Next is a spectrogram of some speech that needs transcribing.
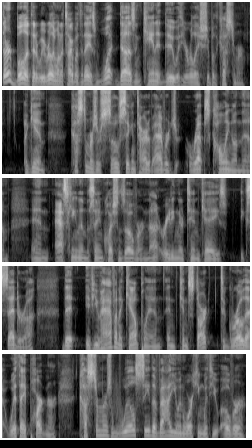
third bullet that we really want to talk about today is what does and can it do with your relationship with the customer? Again, customers are so sick and tired of average reps calling on them and asking them the same questions over, not reading their 10Ks, etc. That if you have an account plan and can start to grow that with a partner, customers will see the value in working with you over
